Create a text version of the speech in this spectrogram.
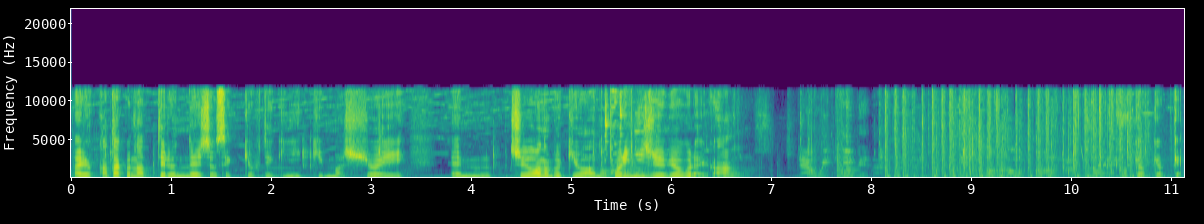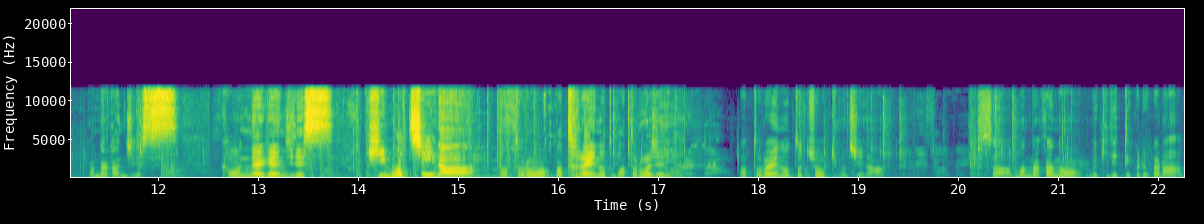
体力硬くなってるんで、ちょっと積極的にいきましょう。え、中央の武器は残り20秒ぐらいかな。オッケーオッケーオッケー。こんな感じです。こんな感じです。気持ちいいなバトロ、バトライノとバトロワジェニア。バトライノと超気持ちいいな。さあ、真ん中の武器出てくるかな？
